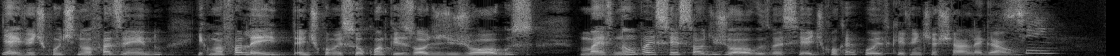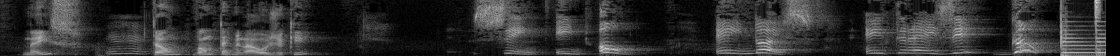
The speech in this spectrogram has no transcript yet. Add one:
E aí a gente continua fazendo. E como eu falei, a gente começou com um episódio de jogos, Mas não vai ser só de jogos, vai ser de qualquer coisa que a gente achar legal. Sim. Não é isso? Então, vamos terminar hoje aqui? Sim. Em um, em dois, em três e GO!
